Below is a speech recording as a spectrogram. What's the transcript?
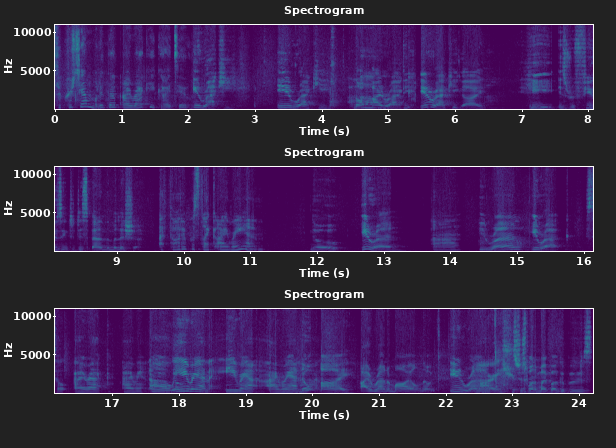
So, Christian, what did that Iraqi guy do? Iraqi. Iraqi, not oh. Iraq. The Iraqi guy, he is refusing to disband the militia. I thought it was like Iran. No, Iran. Uh, Iran, Iraq. so, Iraq, Iran. Oh, Iran, Iran, Iran. No, I. I ran a mile. No, it's Iran. Sorry. It's just one of my bugaboos.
